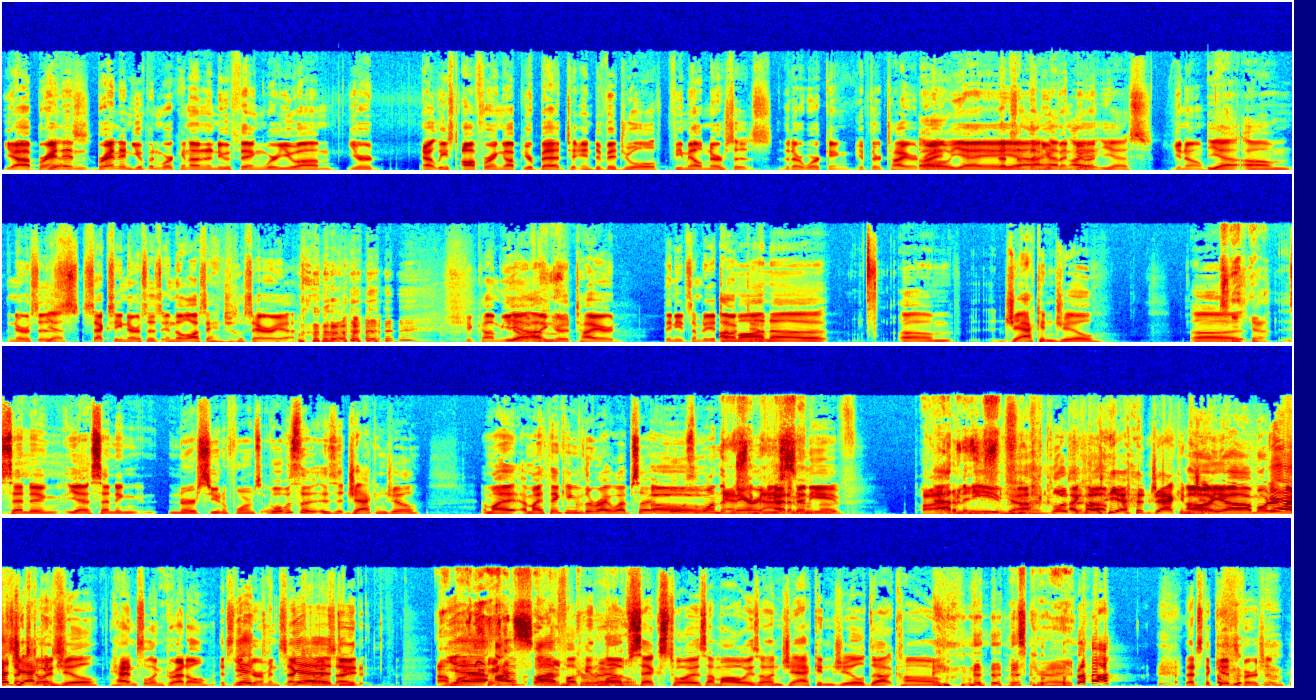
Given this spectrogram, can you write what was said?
Yeah, Brandon. Yes. Brandon, you've been working on a new thing where you um you're at least offering up your bed to individual female nurses that are working if they're tired, right? Oh yeah, yeah, That's yeah. something I you've have- been I- doing. yes. You know, Yeah. Um. nurses, Yes. sexy nurses in the Los Angeles area could come. You Yeah, know, if I'm- they're tired, they need somebody to talk I'm on to. uh, um, Jack and Jill. Uh, yeah. sending yeah, sending nurse uniforms. What was the? Is it Jack and Jill? Am I am I thinking of the right website? what was the one that Ashley Mary Madison. used Adam to and? Eve. Oh, Adam and Eve. Yeah, close I call enough. yeah, Jack and Jill. Oh yeah, I'm ordering yeah, my sex Jack and toys. Jill. Hansel and Gretel. It's the German sex yeah, toy site. dude. I'm yeah, I've, I fucking Gretel. love sex toys. I'm always on jackandjill.com. That's great. That's the kids version.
